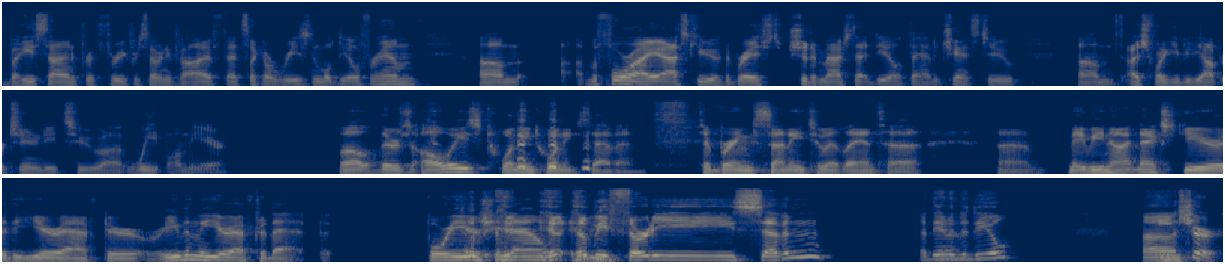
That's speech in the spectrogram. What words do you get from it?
but he signed for three for seventy five. That's like a reasonable deal for him. Um, before I ask you if the Braves should have matched that deal if they had a chance to, um, I just want to give you the opportunity to uh, weep on the air. Well, there's always 2027 to bring Sonny to Atlanta. Um, maybe not next year, the year after, or even the year after that. But four years he'll, from now. He'll, he'll be 37 at the yeah. end of the deal. Uh, sure.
